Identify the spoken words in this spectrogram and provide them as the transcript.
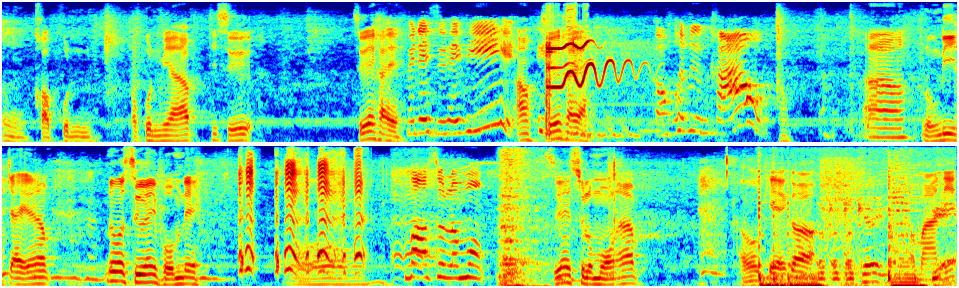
อืมขอบคุณขอบคุณเมียครับที่ซื้อ ซื้อให้ใคร ไม่ได้ซื้อให้พี่ เอาซื้อให้ใครอะ ของคนอื่นเขา อ้าวหลงดีใจนะครับนึกว่าซื้อให้ผมดิโอ้บอกสุรมก ซื้อให้สุรมงนะครับ โอเคก็ประมาณนี้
